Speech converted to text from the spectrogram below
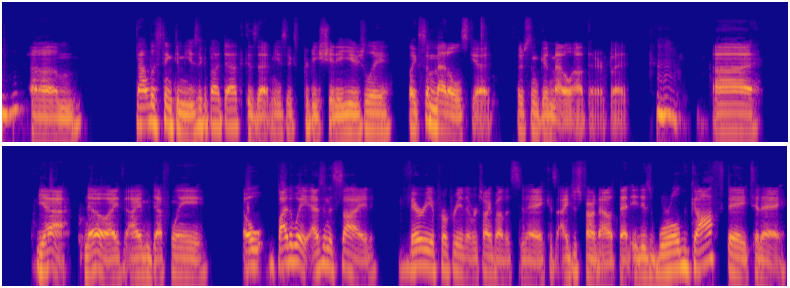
Mhm. um not listening to music about death because that music's pretty shitty usually like some metal's good there's some good metal out there but Mhm. uh yeah no i i'm definitely oh by the way as an aside very appropriate that we're talking about this today because i just found out that it is world goth day today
